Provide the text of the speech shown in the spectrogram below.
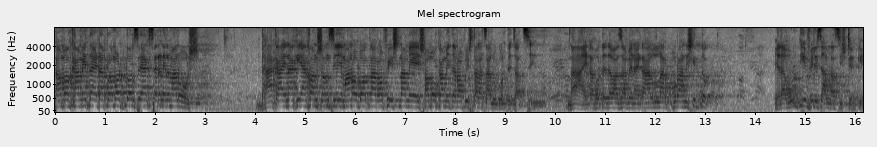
সমকামিতা এটা প্রমোট করছে এক শ্রেণির মানুষ। ঢাকায় নাকি এখন শুনছি মানবতার অফিস নামে সমকামিতার অফিস তারা চালু করতে চাচ্ছে। না, এটা হতে দেওয়া যাবে না, এটা আল্লাহর পুরা নিষিদ্ধ। এরা উল্টিয়ে ফেলেছে আল্লাহ সিস্টেমকে।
